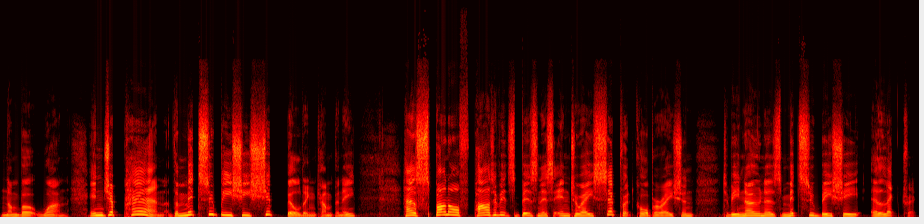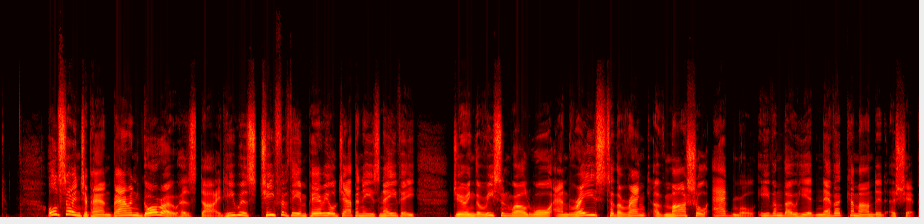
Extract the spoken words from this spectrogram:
number one. In Japan, the Mitsubishi Shipbuilding Company has spun off part of its business into a separate corporation to be known as Mitsubishi Electric. Also in Japan, Baron Goro has died. He was chief of the Imperial Japanese Navy during the recent World War and raised to the rank of Marshal Admiral, even though he had never commanded a ship.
